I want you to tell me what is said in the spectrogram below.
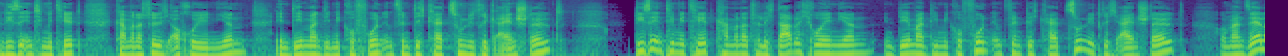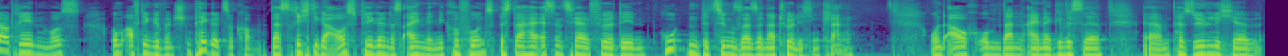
Diese Intimität kann man natürlich auch ruinieren, indem man die Mikrofonempfindlichkeit zu niedrig einstellt. Diese Intimität kann man natürlich dadurch ruinieren, indem man die Mikrofonempfindlichkeit zu niedrig einstellt und man sehr laut reden muss, um auf den gewünschten Pegel zu kommen. Das richtige Auspegeln des eigenen Mikrofons ist daher essentiell für den guten bzw. natürlichen Klang. Und auch um dann eine gewisse äh, persönliche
